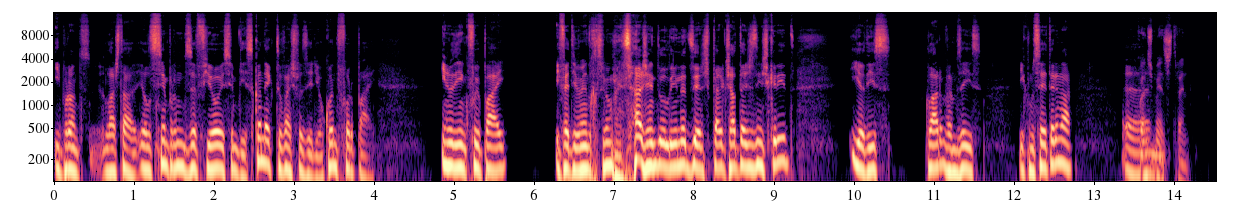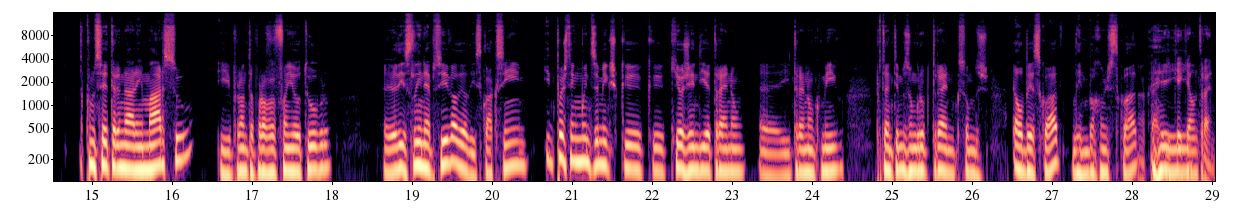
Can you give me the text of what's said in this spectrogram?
e pronto, lá está. Ele sempre me desafiou e sempre disse: quando é que tu vais fazer? E eu, quando for pai. E no dia em que fui pai, efetivamente recebi uma mensagem do Lino a dizer: espero que já estejas inscrito. E eu disse: claro, vamos a isso. E comecei a treinar. Quantos meses de treino? Comecei a treinar em março e pronto, a prova foi em outubro. Eu disse, Lino, é possível? Ele disse, claro que sim. E depois tenho muitos amigos que, que, que hoje em dia treinam eh, e treinam comigo. Portanto, temos um grupo de treino que somos LB Squad, Lino Barrões Squad. Ok. E o que é que é um treino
